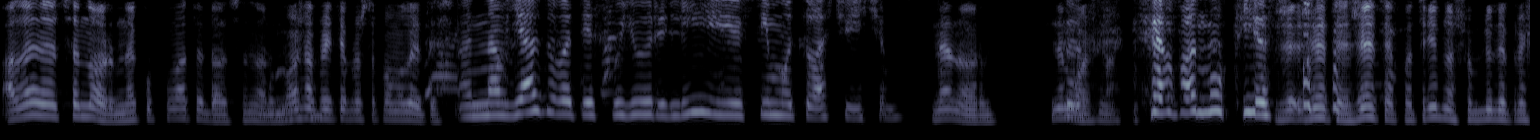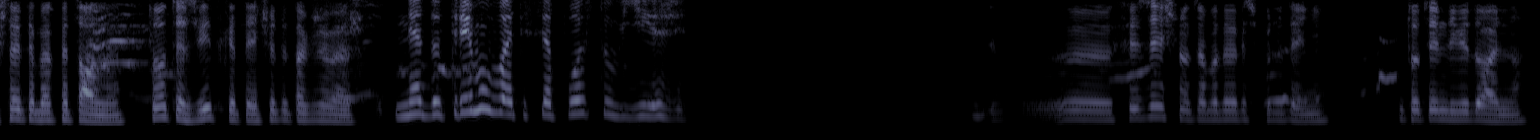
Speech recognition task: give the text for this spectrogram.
Але це норм. Не купувати, да, це норм. Можна прийти просто помолитися. Нав'язувати свою релігію всім оточуючим. Не норм. Не можна. Це фанатизм. Жити, жити потрібно, щоб люди прийшли тебе питали, хто ти, звідки ти, чого ти так живеш. Не дотримуватися посту в їжі. Е, Фізично треба дивитися по людині. Тут індивідуально.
